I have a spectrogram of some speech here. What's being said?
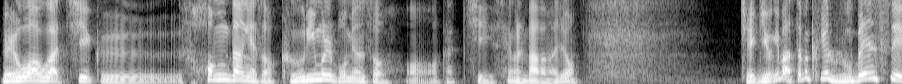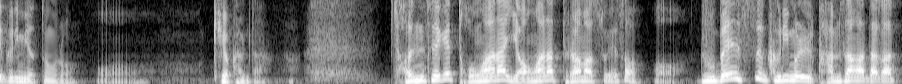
레오하고 같이 그 성당에서 그림을 보면서 어 같이 생을 마감하죠. 제 기억이 맞다면 그게 루벤스의 그림이었던 거로 어 기억합니다. 전 세계 동화나 영화나 드라마 속에서 어 루벤스 그림을 감상하다가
